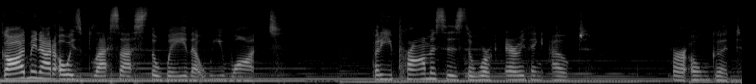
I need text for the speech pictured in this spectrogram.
God may not always bless us the way that we want, but He promises to work everything out for our own good.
